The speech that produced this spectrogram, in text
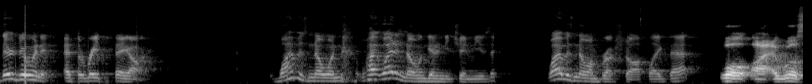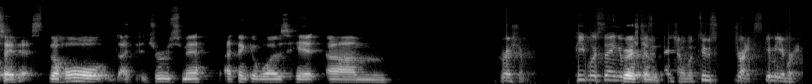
They're doing it at the rate that they are why was no one why why did no one get any chin music? Why was no one brushed off like that? Well, I will say this: the whole Drew Smith, I think it was, hit um, Grisham. People are saying it was intentional with two strikes. Give me a break.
